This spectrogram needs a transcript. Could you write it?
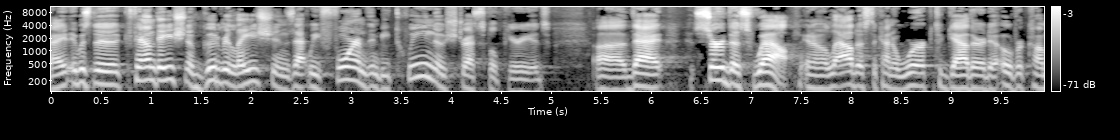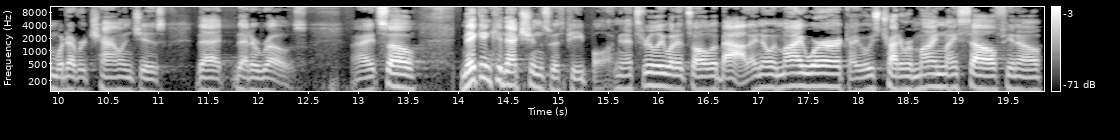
Right? It was the foundation of good relations that we formed in between those stressful periods uh, that served us well, you know, allowed us to kind of work together to overcome whatever challenges that, that arose. Right, so making connections with people. I mean, that's really what it's all about. I know in my work, I always try to remind myself, you know,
